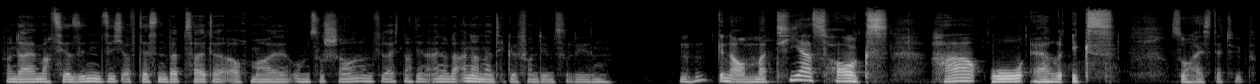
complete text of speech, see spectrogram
Von daher macht es ja Sinn, sich auf dessen Webseite auch mal umzuschauen und vielleicht noch den einen oder anderen Artikel von dem zu lesen. Mhm, genau, Matthias Horks, H-O-R-X, so heißt der Typ.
